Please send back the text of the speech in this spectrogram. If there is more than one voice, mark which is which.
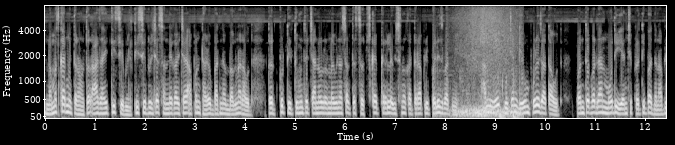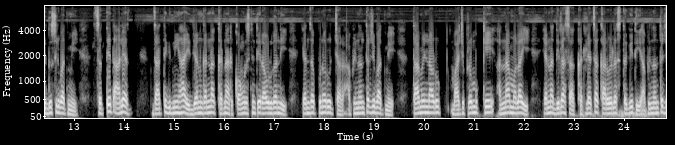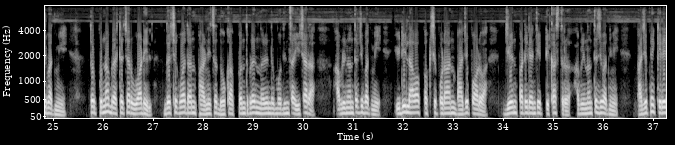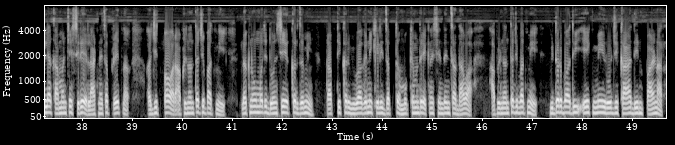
Speaker 1: नमस्कार मित्रांनो तर आज आहे तीस एप्रिल. तीस एप्रिलच्या संध्याकाळच्या आपण ठळक बातम्या बघणार आहोत. तर पुढे तुम्ही जर चॅनलवर नवीन असाल तर सबस्क्राईब करायला विसरू नका तर आपली पहिलीच बातमी. आम्ही एक विजन घेऊन पुढे जात आहोत. पंतप्रधान मोदी यांचे प्रतिपादन आपली दुसरी बातमी. सत्तेत आल्यास जातीनिहाय जनगणना करणार काँग्रेस नेते राहुल गांधी यांचा पुनरुच्चार. आपली नंतरची बातमी तामिळनाडू भाजप प्रमुख के अण्णामलाई यांना दिलासा खटल्याच्या कारवाईला स्थगिती. आपली नंतरची बातमी तर पुन्हा भ्रष्टाचार वाढेल. दहशतवाद आणि फाळणीचा धोका. पंतप्रधान नरेंद्र मोदींचा इशारा. आपली नंतरची बातमी. ईडी लावा पक्षफोडा आणि भाजप वाढवा. जयंत पाटील यांचे टीकास्त्र. आपली नंतरची बातमी. भाजपने केलेल्या कामांचे श्रेय लाटण्याचा प्रयत्न. अजित पवार आपली नंतरची बातमी. लखनौमध्ये दोनशे एकर जमीन प्राप्तिकर विभागाने केली जप्त. मुख्यमंत्री एकनाथ शिंदेंचा दावा. आपली नंतरची बातमी. विदर्भ आधी एक मे रोजी काळा दिन पाळणार.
